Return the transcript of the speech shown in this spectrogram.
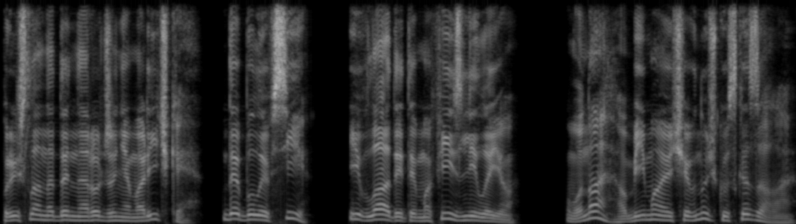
прийшла на день народження Марічки, де були всі, і Влад, і Тимофій з Лілею, вона, обіймаючи внучку, сказала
